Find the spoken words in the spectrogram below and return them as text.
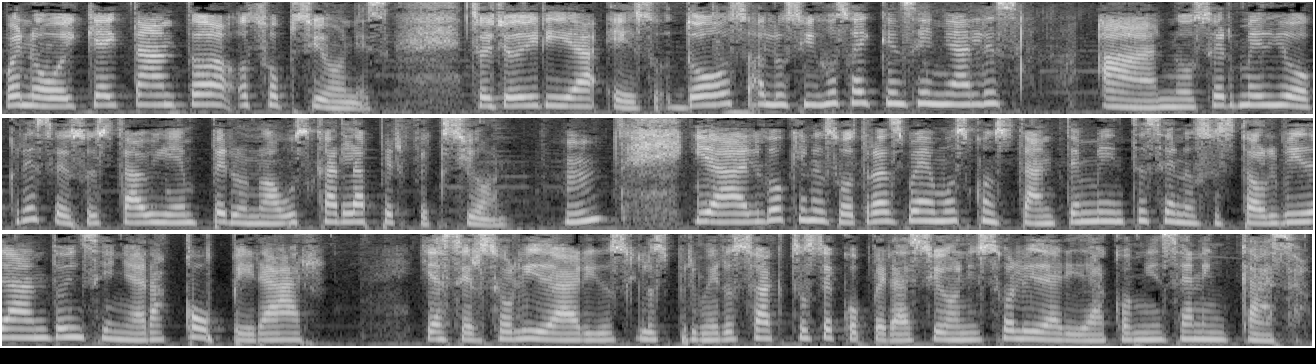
bueno, hoy que hay tantas opciones. Entonces yo diría eso. Dos, a los hijos hay que enseñarles a no ser mediocres, eso está bien, pero no a buscar la perfección. Y algo que nosotras vemos constantemente se nos está olvidando enseñar a cooperar y a ser solidarios. Los primeros actos de cooperación y solidaridad comienzan en casa.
